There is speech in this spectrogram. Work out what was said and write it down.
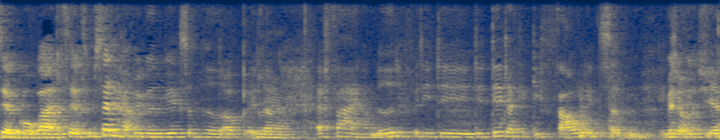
til at gå vejen selv, som selv har bygget en virksomhed op, eller Ja. erfaringer med det, fordi det, det er det, der kan give fagligt sådan Men, også- ja,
